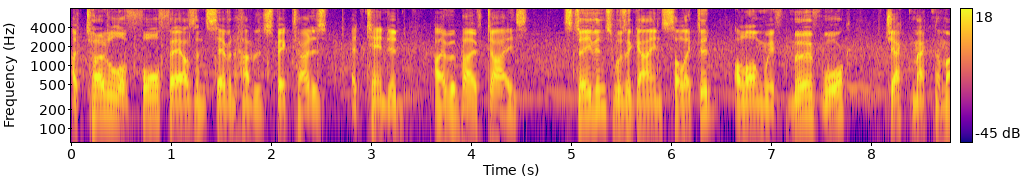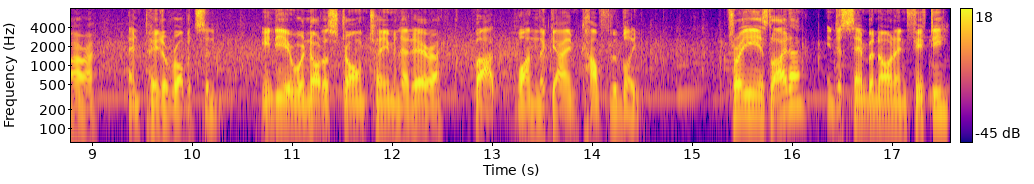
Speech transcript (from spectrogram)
A total of 4,700 spectators attended over both days. Stevens was again selected, along with Merv Walk, Jack McNamara, and Peter Robertson. India were not a strong team in that era, but won the game comfortably. Three years later, in December 1950,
